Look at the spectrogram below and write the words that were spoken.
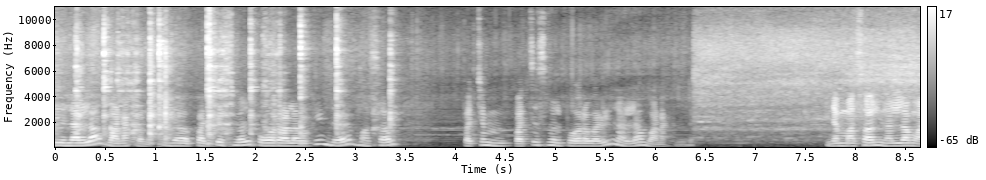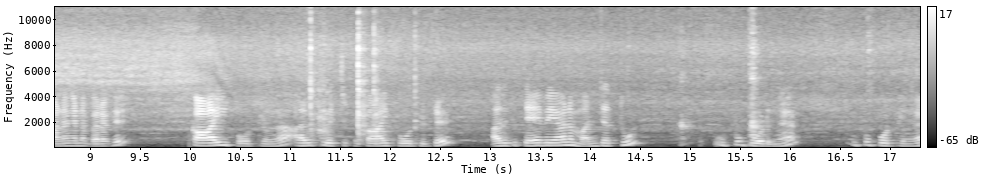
இது நல்லா வணக்கணும். இந்த பச்சை ஸ்மெல் போகிற அளவுக்கு இந்த மசால் பச்சை பச்சை ஸ்மெல் போகிற வரையும் நல்லா வணக்குங்க. இந்த மசால் நல்லா வணங்கின பிறகு காய் போட்டுருங்க. அறுத்து வச்சுக்க காய் போட்டுட்டு அதுக்கு தேவையான மஞ்சத்தூள் உப்பு போடுங்க. உப்பு போட்டுருங்க.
